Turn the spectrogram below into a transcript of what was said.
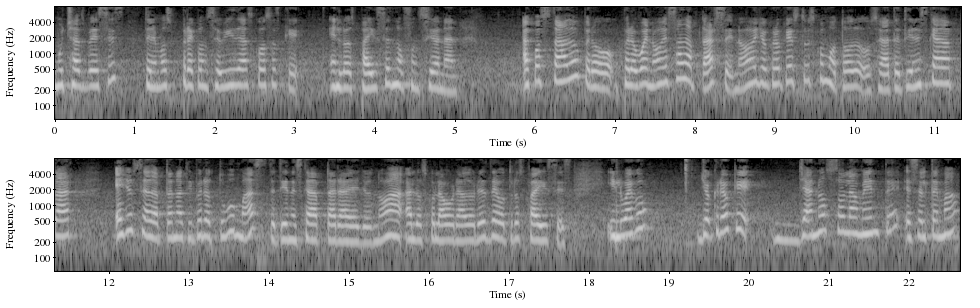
muchas veces tenemos preconcebidas cosas que en los países no funcionan. Ha costado, pero, pero bueno, es adaptarse, ¿no? Yo creo que esto es como todo, o sea, te tienes que adaptar, ellos se adaptan a ti, pero tú más te tienes que adaptar a ellos, ¿no? A, los colaboradores de otros países. Y luego, yo creo que ya no solamente es el tema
